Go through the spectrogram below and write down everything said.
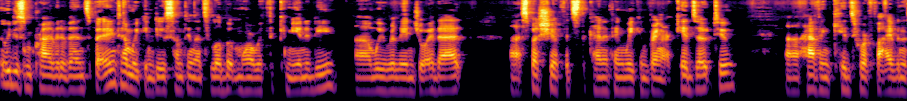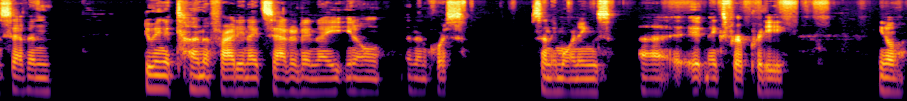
we do some private events, but anytime we can do something that's a little bit more with the community, uh, we really enjoy that, uh, especially if it's the kind of thing we can bring our kids out to. Uh, having kids who are five and seven, doing a ton of Friday night, Saturday night, you know, and then of course Sunday mornings, uh, it makes for a pretty, you know,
